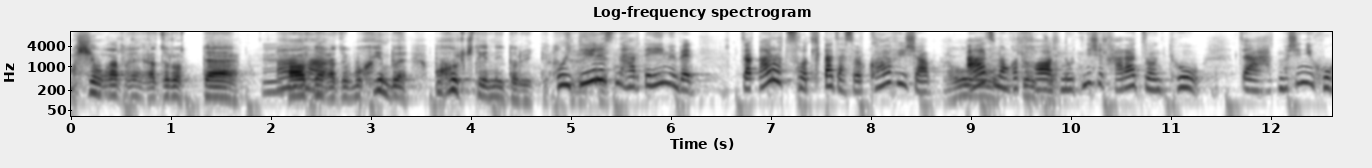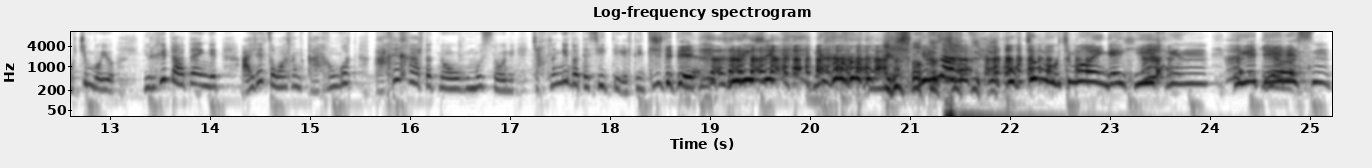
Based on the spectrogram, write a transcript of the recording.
машин угаалгын газруудтай, хоолны газар бүх юм бай- бүх үйлчлэг нэг дор үйдэг. Хөөе дээрэс нь хардаа ийм юм байна. За гар утас худалдаа засвар, кофе шоп, Аз Монгол хоол, нүдний шил хараа зүүн төв. За автомашины хөгжин буюу ерөөхдөө одоо ингэж аялал зугаалганд гарахангууд гарахынхаа алдад нөгөө хүмүүс нөгөө жавхлангийн дуутай сити гэж тэгдэг шүү дээ тий. Тэр шиг ер нь бол хөгжин мөгжмөө ингээ хийлгэн тэгээ дээрэс нь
